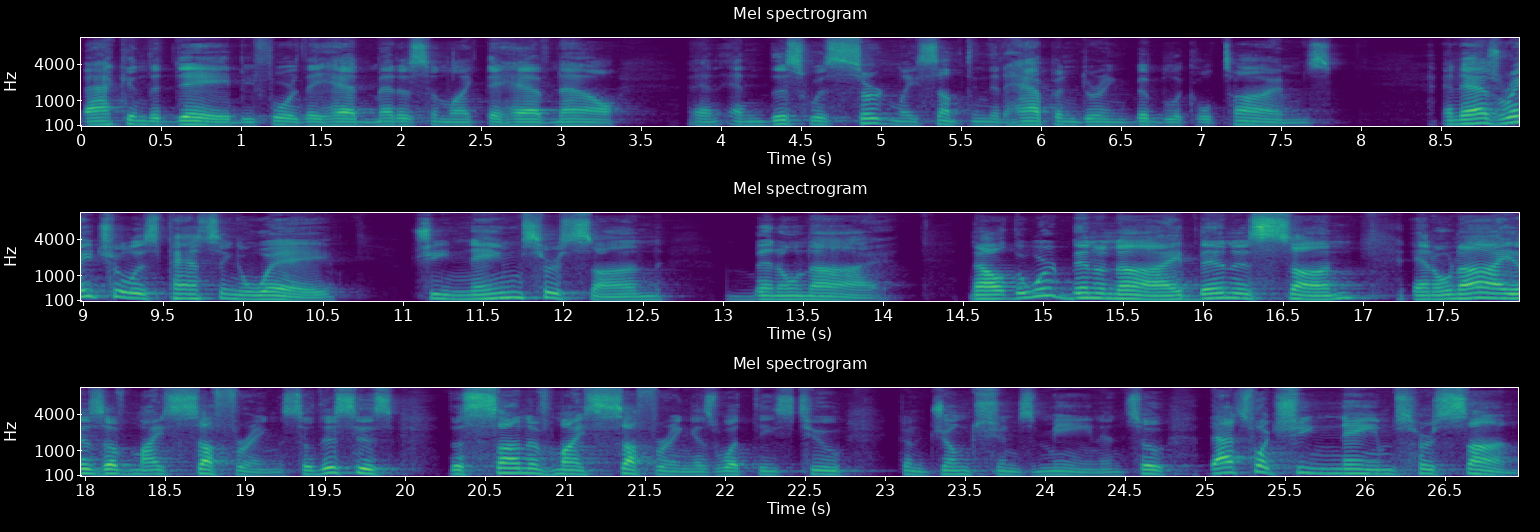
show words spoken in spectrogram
back in the day before they had medicine like they have now. And, and this was certainly something that happened during biblical times. And as Rachel is passing away, she names her son Benoni. Now, the word Benoni, Ben is son, and Oni is of my suffering. So, this is the son of my suffering, is what these two conjunctions mean. And so, that's what she names her son,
